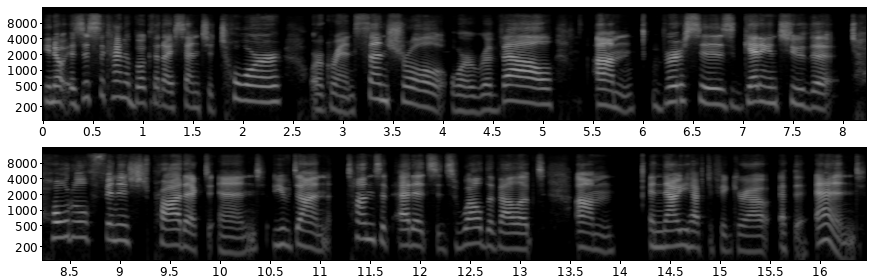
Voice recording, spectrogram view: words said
you know is this the kind of book that i send to tor or grand central or Revell um, versus getting to the total finished product end? You've done tons of edits it's well developed um, and now you have to figure out at the end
